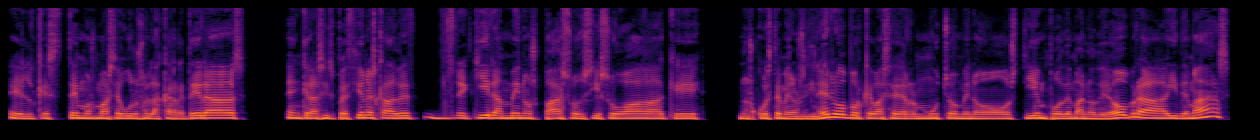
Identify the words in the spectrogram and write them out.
el que estemos más seguros en las carreteras, en que las inspecciones cada vez requieran menos pasos y eso haga que nos cueste menos dinero porque va a ser mucho menos tiempo de mano de obra y demás,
